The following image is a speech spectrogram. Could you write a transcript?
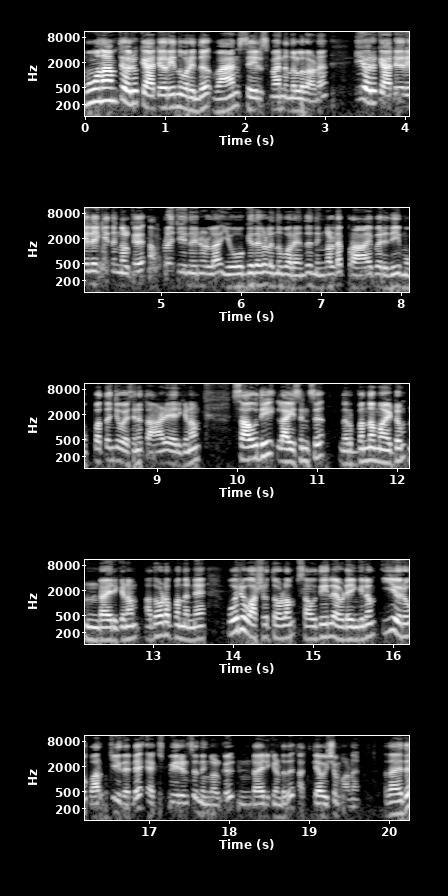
മൂന്നാമത്തെ ഒരു കാറ്റഗറി എന്ന് പറയുന്നത് വാൻ സെയിൽസ്മാൻ എന്നുള്ളതാണ്. ഈ ഒരു കാറ്റഗറിയിലേക്ക് നിങ്ങൾക്ക് അപ്ലൈ ചെയ്യുന്നതിനുള്ള യോഗ്യതകൾ എന്ന് പറയുന്നത് നിങ്ങളുടെ പ്രായപരിധി മുപ്പത്തഞ്ച് വയസ്സിന് താഴെയായിരിക്കണം. സൗദി ലൈസൻസ് നിർബന്ധമായിട്ടും ഉണ്ടായിരിക്കണം. അതോടൊപ്പം തന്നെ ഒരു വർഷത്തോളം സൗദിയിൽ എവിടെയെങ്കിലും ഈ ഒരു വർക്ക് ചെയ്തതിന്റെ എക്സ്പീരിയൻസ് നിങ്ങൾക്ക് ഉണ്ടായിരിക്കേണ്ടത് അത്യാവശ്യമാണ്. അതായത്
